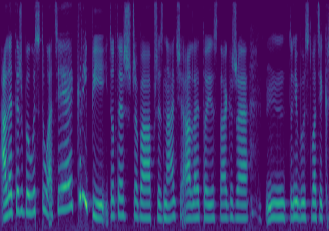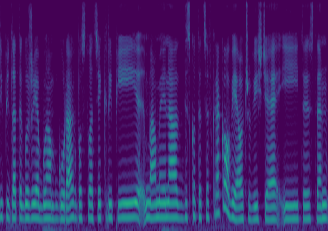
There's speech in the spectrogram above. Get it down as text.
ale też były sytuacje creepy i to też trzeba przyznać, ale to jest tak, że mm, to nie były sytuacje creepy dlatego, że ja byłam w górach, bo sytuacje creepy mamy na dyskotece w Krakowie oczywiście i to jest ten,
